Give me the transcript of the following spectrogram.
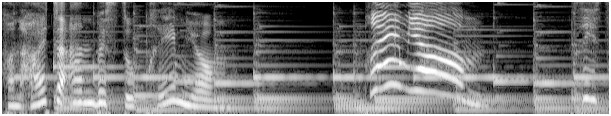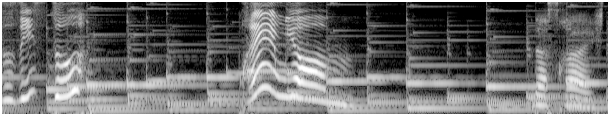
Von heute an bist du Premium. Premium! Siehst du, siehst du? Premium! Das reicht.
